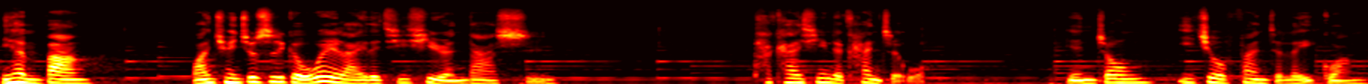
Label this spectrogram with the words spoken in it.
你很棒，完全就是一个未来的机器人大师。”他开心的看着我，眼中依旧泛着泪光。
